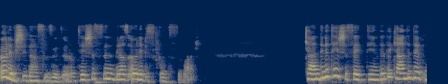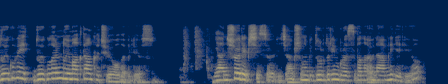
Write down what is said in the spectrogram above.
Öyle bir şeyden söz ediyorum. Teşhisin biraz öyle bir sıkıntısı var. Kendini teşhis ettiğinde de kendi de duygu ve duygularını duymaktan kaçıyor olabiliyorsun. Yani şöyle bir şey söyleyeceğim. Şunu bir durdurayım. Burası bana önemli geliyor.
